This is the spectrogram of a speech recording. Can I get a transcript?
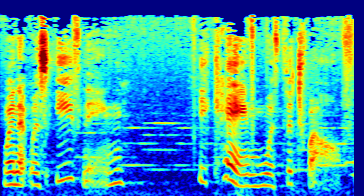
When it was evening, he came with the twelve.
